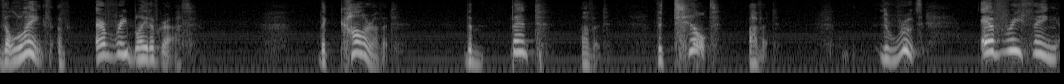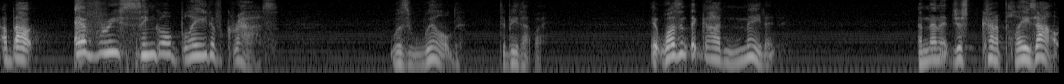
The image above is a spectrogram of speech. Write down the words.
the length of every blade of grass, the color of it, the bent of it, the tilt of it, the roots, everything about every single blade of grass was willed to be that way. It wasn't that God made it and then it just kind of plays out.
